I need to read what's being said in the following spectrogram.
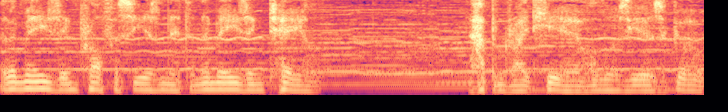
An amazing prophecy, isn't it? An amazing tale. It happened right here all those years ago.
